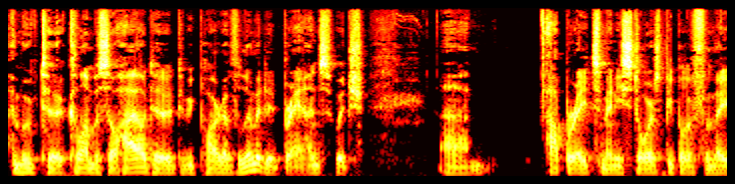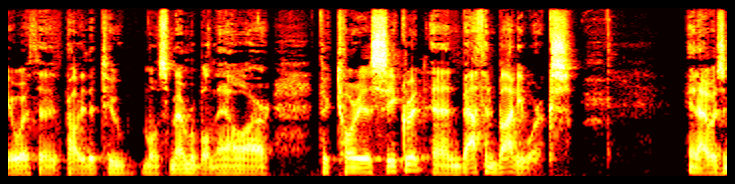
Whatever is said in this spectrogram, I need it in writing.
I moved to Columbus, Ohio, to to be part of Limited Brands, which um, operates many stores people are familiar with. Uh, probably the two most memorable now are Victoria's Secret and Bath and Body Works and I was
